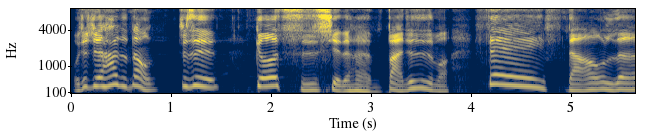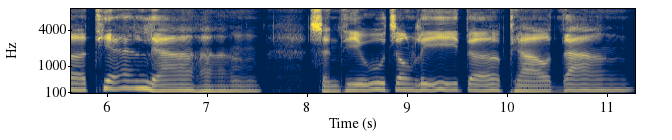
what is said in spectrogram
我就觉得他的那种就是歌词写得很棒，就是什么。飞到了天亮，身体无重力的飘荡，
